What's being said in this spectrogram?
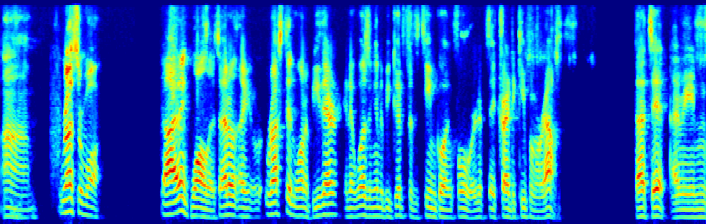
Um, Russ or Wall? I think Wall is. I don't. Like, Russ didn't want to be there, and it wasn't going to be good for the team going forward if they tried to keep him around. That's it. I mean,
